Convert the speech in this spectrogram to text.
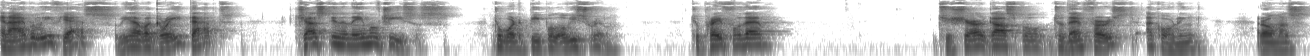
And I believe, yes, we have a great debt just in the name of Jesus toward the people of Israel to pray for them, to share gospel to them first, according Romans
